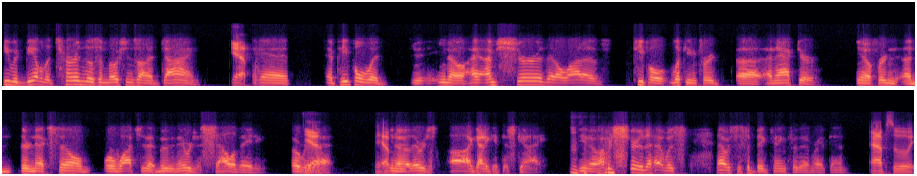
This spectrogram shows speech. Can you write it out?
he would be able to turn those emotions on a dime. Yeah. and and people would you know I, i'm sure that a lot of people looking for uh, an actor you know for an their next film were watching that movie and they were just salivating over Yeah. that Yep. you know they were just oh i got to get this guy you know i'm sure that was that was just a big thing for them right then Absolutely.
